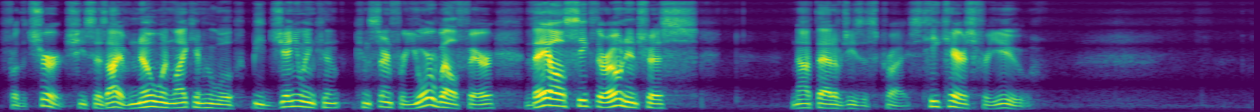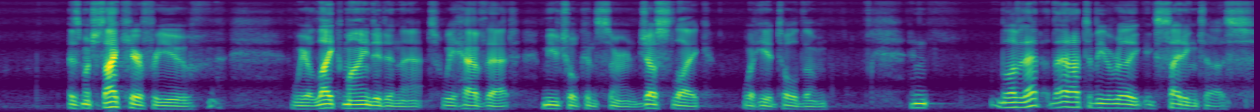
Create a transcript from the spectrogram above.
for the church. He says, I have no one like him who will be genuine con- concern for your welfare. They all seek their own interests not that of Jesus Christ. He cares for you as much as I care for you. We are like minded in that. We have that mutual concern, just like what he had told them. And, beloved, that, that ought to be really exciting to us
